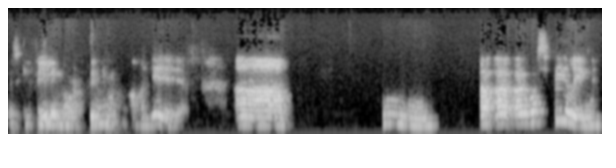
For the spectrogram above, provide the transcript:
basically feeling or thinking Oh, yeah, yeah, yeah. Uh, I, I, I was feeling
